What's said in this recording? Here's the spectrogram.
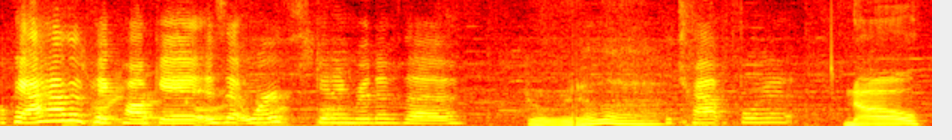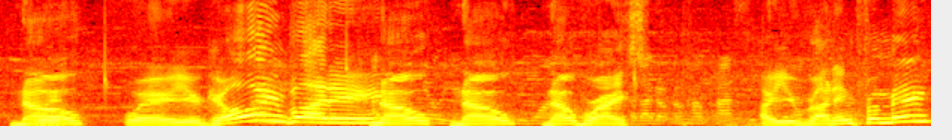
Okay, I have a pickpocket. Is it worth getting rid of the Gorilla. the trap for it? No, no, Where are you going, buddy? no, no, no, Bryce. Are you running from me?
